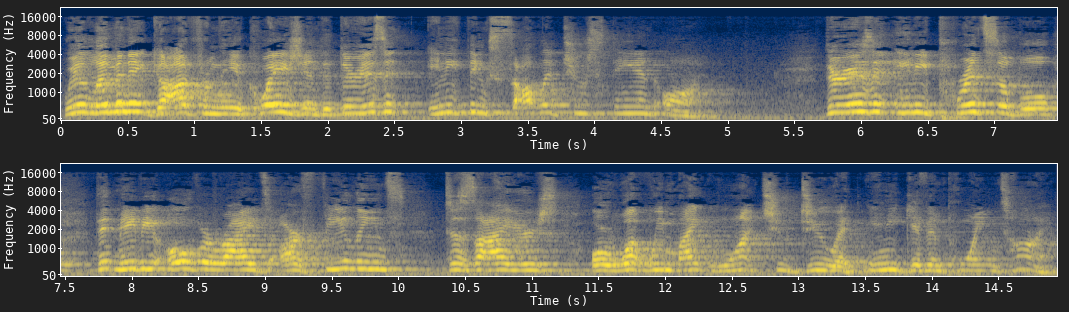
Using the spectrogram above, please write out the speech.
We eliminate God from the equation that there isn't anything solid to stand on. There isn't any principle that maybe overrides our feelings, desires, or what we might want to do at any given point in time.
